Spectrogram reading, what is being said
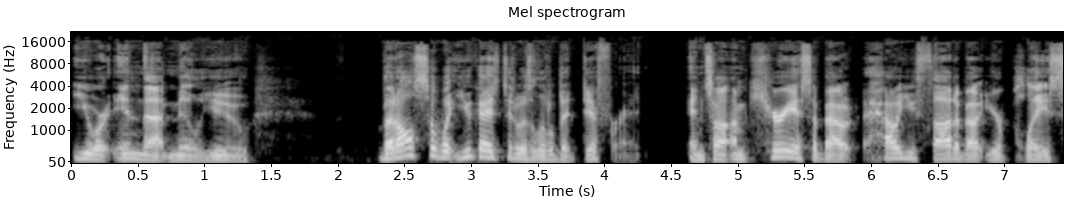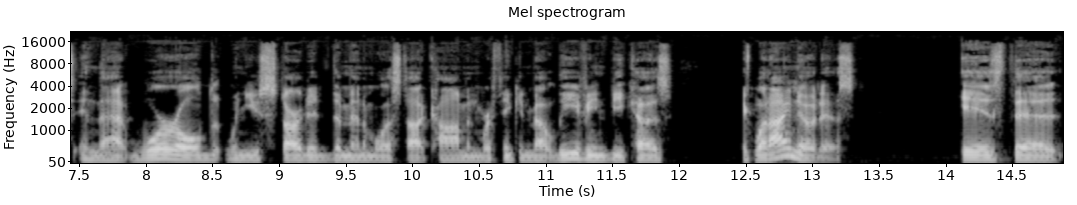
you were in that milieu, but also what you guys did was a little bit different. And so I'm curious about how you thought about your place in that world when you started the minimalist.com and were thinking about leaving because like what I noticed is that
